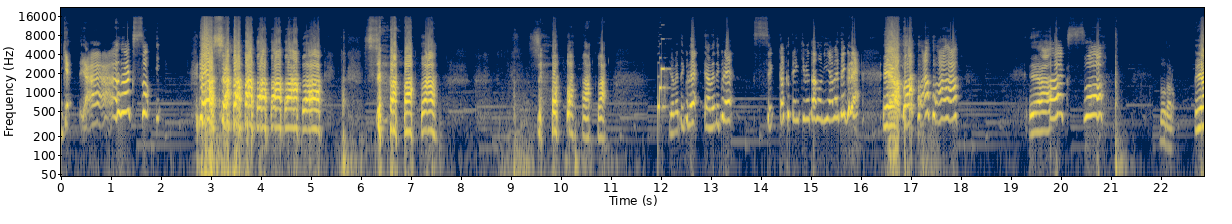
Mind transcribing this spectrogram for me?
いけ。いやー、くそい よっしゃー。しゃーしゃやめてくれやめてくれ。せっかく点決めたのにやめてくれ。いやー。いやーくそどうだろう。いや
